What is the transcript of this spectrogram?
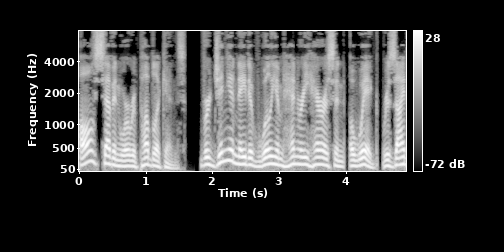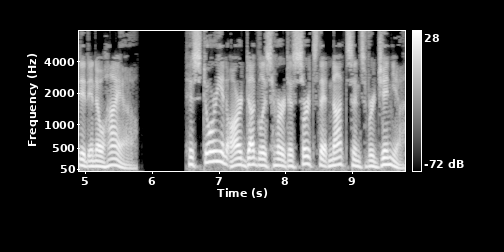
All seven were Republicans. Virginia native William Henry Harrison, a Whig, resided in Ohio. Historian R. Douglas Hurt asserts that not since Virginia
